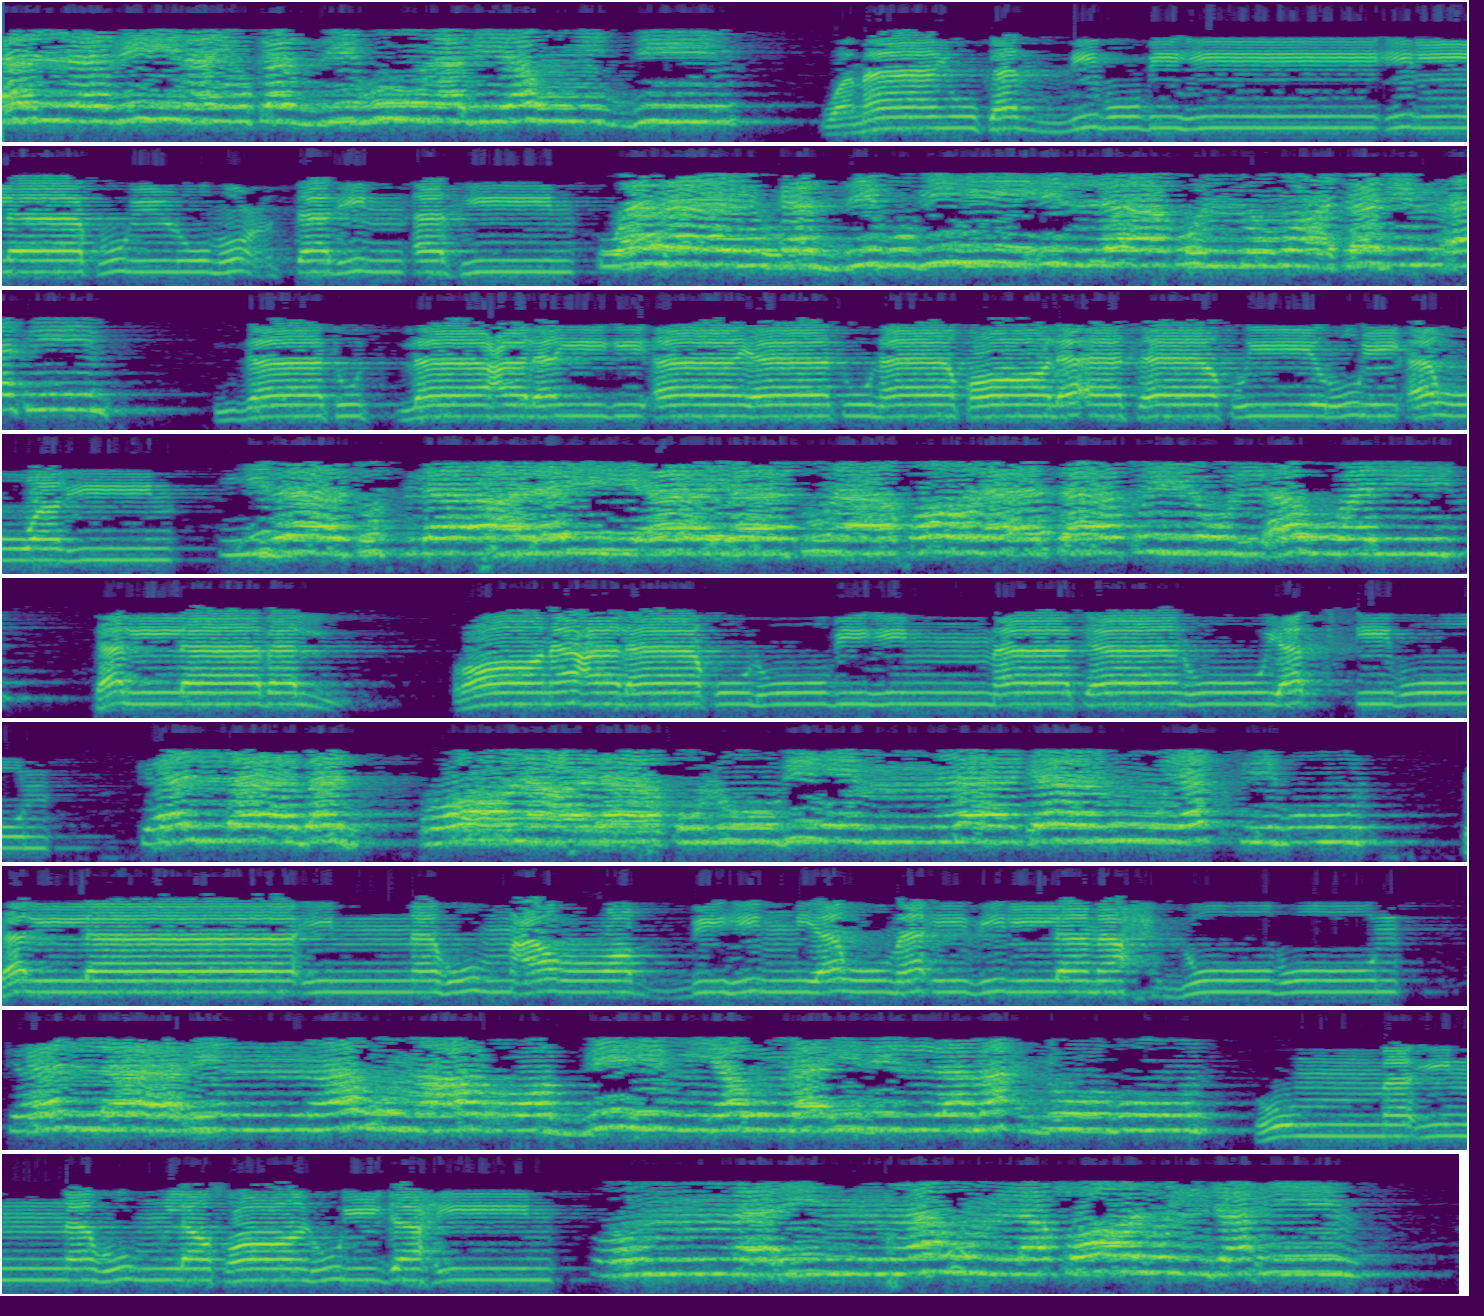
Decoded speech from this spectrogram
الذين يكذبون بيوم الدين. وما يكذب به إلا كل معتد أثيم. وما يكذب به إلا كل معتد أثيم. إذا تتلى عليه آياتنا قال أساطير الأولين إذا تتلى عليه آياتنا قال أساطير الأولين كلا بل ران يكسبون. كلا بل ران على قلوبهم ما كانوا يكسبون. كلا إنهم عن ربهم يومئذ لمحجوبون إنهم لصال الجحيم. ثم إنهم لصال الجحيم.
